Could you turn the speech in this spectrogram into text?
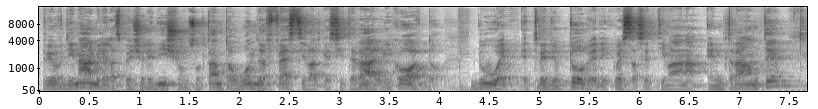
preordinabile la special edition soltanto a Wonder Festival che si terrà, ricordo, 2 e 3 di ottobre di questa settimana entrante.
